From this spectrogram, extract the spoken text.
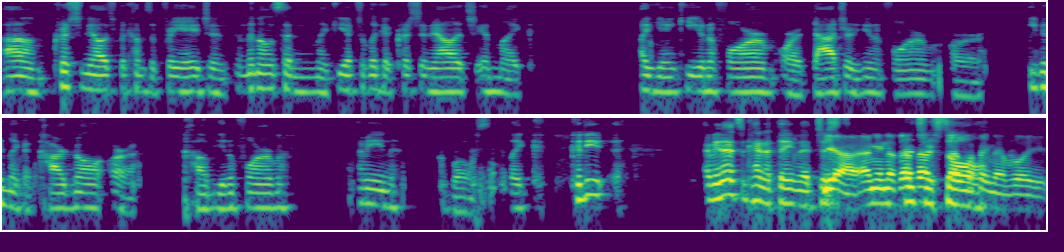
um, Christian Yelich becomes a free agent, and then all of a sudden, like, you have to look at Christian Yelich in like a Yankee uniform or a Dodger uniform or even like a Cardinal or a Cub uniform. I mean, gross. Like, could you? I mean, that's the kind of thing that just yeah. I mean, that, hurts that's, your soul. that's the thing that really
